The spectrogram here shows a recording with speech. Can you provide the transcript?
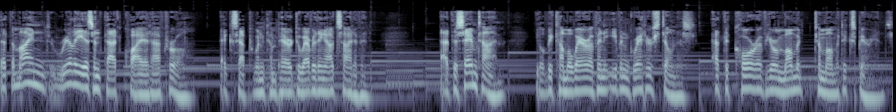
that the mind really isn't that quiet after all, except when compared to everything outside of it. At the same time, you'll become aware of an even greater stillness at the core of your moment to moment experience.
